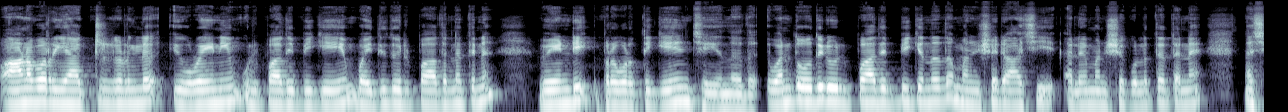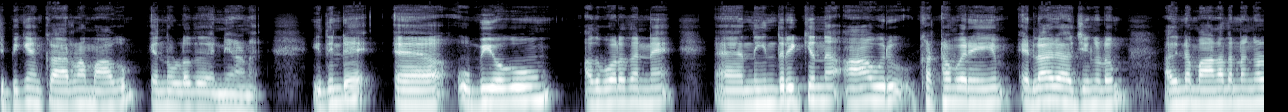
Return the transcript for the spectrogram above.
ആണവ റിയാക്ടറുകളിൽ യുറേനിയം ഉൽപ്പാദിപ്പിക്കുകയും വൈദ്യുതി ഉൽപ്പാദനത്തിന് വേണ്ടി പ്രവർത്തിക്കുകയും ചെയ്യുന്നത്. വൻതോതിൽ ഉൽപ്പാദിപ്പിക്കുന്നത് മനുഷ്യരാശി അല്ലെങ്കിൽ മനുഷ്യകുലത്തെ തന്നെ നശിപ്പിക്കാൻ കാരണമാകും എന്നുള്ളത് തന്നെയാണ്. ഇതിന്റെ ഉപയോഗവും അതുപോലെ തന്നെ നിയന്ത്രിക്കുന്ന ആ ഒരു ഘട്ടം വരെയും എല്ലാ രാജ്യങ്ങളും അതിന്റെ മാനദണ്ഡങ്ങൾ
